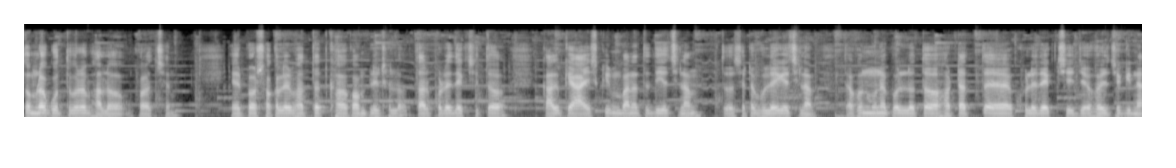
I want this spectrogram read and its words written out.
তোমরাও করতে পারো, ভালো পড়াচ্ছেন। এরপর সকালের ভাত টাত খাওয়া কমপ্লিট হলো, তারপরে দেখছি তো কালকে আইসক্রিম বানাতে দিয়েছিলাম। তো সেটা ভুলে গেছিলাম। তখন মনে পড়ল তো হঠাৎ খুলে দেখছি যে হয়েছে কি না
